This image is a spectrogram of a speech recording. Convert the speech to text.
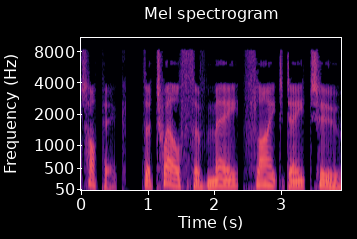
Topic: The 12th of May, flight day 2.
